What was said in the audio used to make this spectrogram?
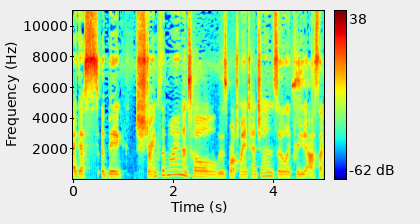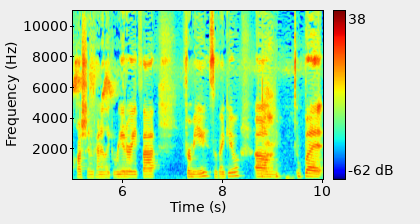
I guess, a big strength of mine until it was brought to my attention. So like for you to ask that question kind of like reiterates that for me. So thank you. Um, but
